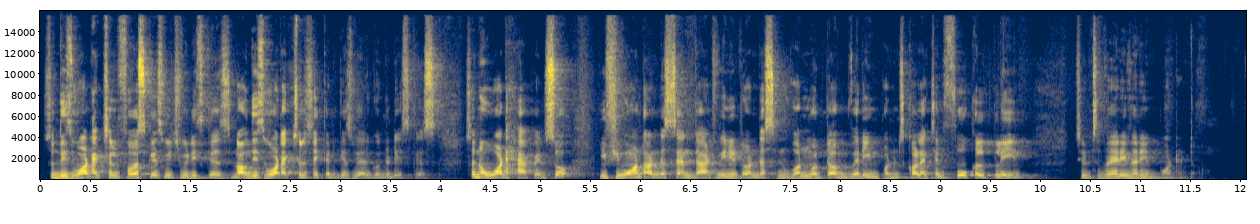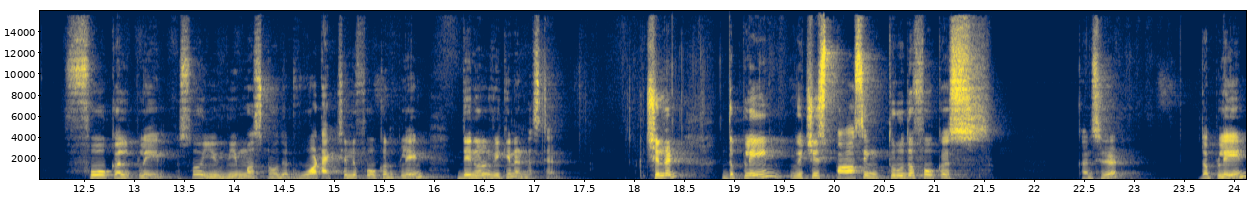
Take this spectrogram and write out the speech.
So this is what actually first case which we discussed. Now this is what actually second case we are going to discuss. So now what happens? So if you want to understand that we need to understand one more term very important. It's called actual focal plane. So it's very very important. Focal plane. So you we must know that what actually focal plane then only we can understand. Children the plane which is passing through the focus consider the plane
